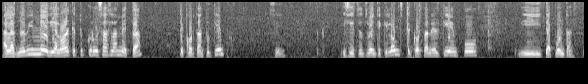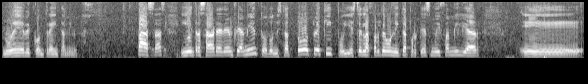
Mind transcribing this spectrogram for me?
A las 9 y media, a la hora que tú cruzas la meta, te cortan tu tiempo. ¿sí? Hiciste tus 20 kilómetros, te cortan el tiempo y te apuntan 9 con 30 minutos. Pasas y entras a área de enfriamiento, donde está todo tu equipo. Y esta es la parte bonita porque es muy familiar. Eh,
